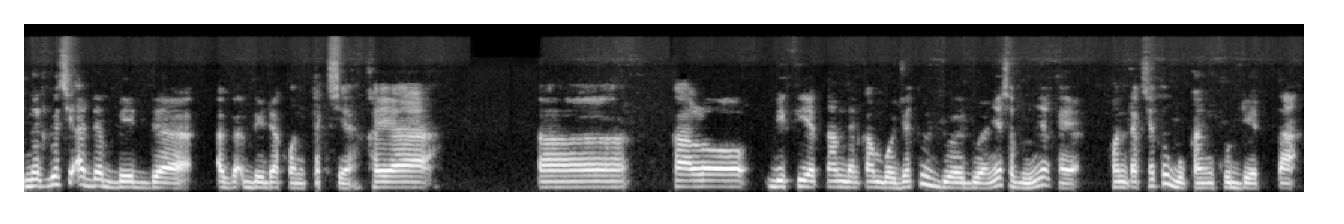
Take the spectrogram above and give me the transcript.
Menurut gue sih ada beda agak beda konteks ya. Kayak uh, kalau di Vietnam dan Kamboja tuh dua-duanya sebelumnya kayak konteksnya tuh bukan kudeta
